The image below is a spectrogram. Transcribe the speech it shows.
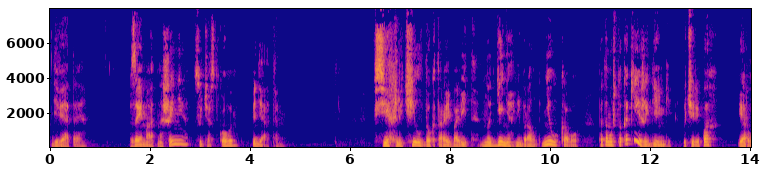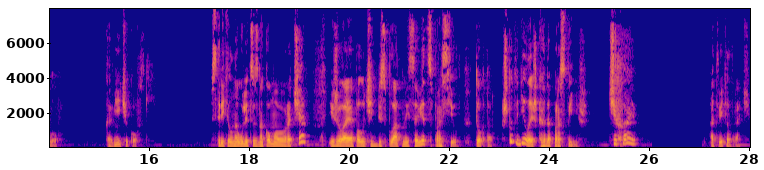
девятая. Взаимоотношения с участковым педиатром. Всех лечил доктор Айболит, но денег не брал ни у кого, потому что какие же деньги у черепах и орлов? Корней Чуковский. Встретил на улице знакомого врача и, желая получить бесплатный совет, спросил, «Доктор, что ты делаешь, когда простынешь?» «Чихаю», — ответил врач.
